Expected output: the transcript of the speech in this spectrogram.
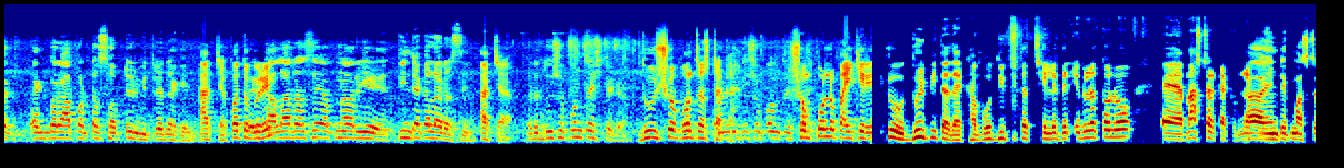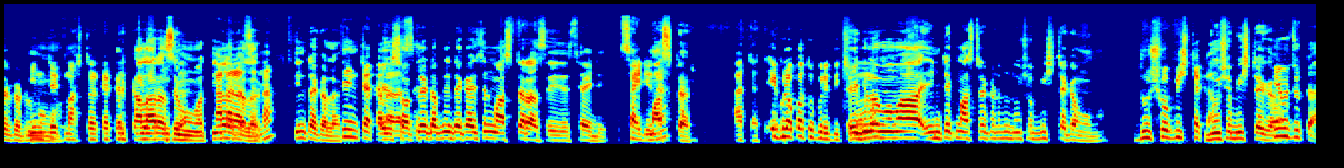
এক- একবার আপারটা সফটের ভিতরে দেখেন। আচ্ছা কত করে? কালার আছে আপনার ইয়ে তিনটা কালার আছে। আচ্ছা। এটা দুশো পঞ্চাশ টাকা। দুশো পঞ্চাশ টাকা। দুশো পঞ্চাশ সম্পূর্ণ পাইকারি একটু দুই পিতা দেখাবো দুই পিতা ছেলেদের। এগুলো তো হলো মাস্টার কার্টুন না intact master carton intact master carton colour আছে মামা তিনটা কালার আছে কালার না? তিনটা কালার তিনটা আছে। চকলেট আপনি দেখাইছেন মাস্টার আছে এই যে সাইডে সাইডে মাস্টার আচ্ছা আচ্ছা এগুলো কত করে দিচ্ছ এগুলো মামা? ইনটেক মাস্টার কার্টুন 220 টাকা মামা। দুশো বিশ টাকা? 220 টাকা। পিউ জুতা?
